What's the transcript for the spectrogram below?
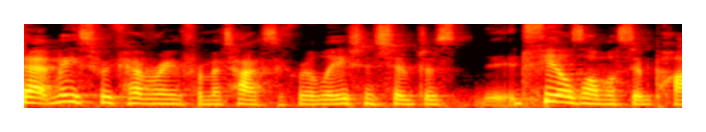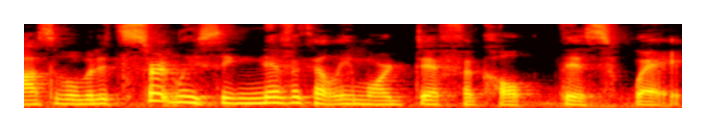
that makes recovering from a toxic relationship just, it feels almost impossible, but it's certainly significantly more difficult this way.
